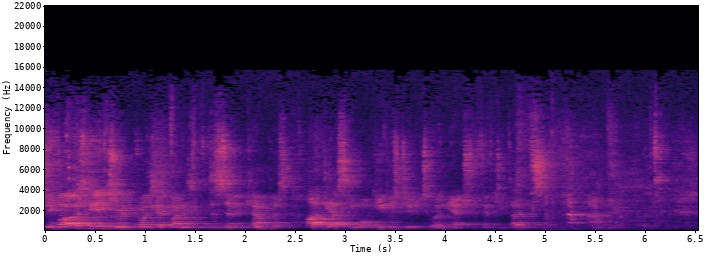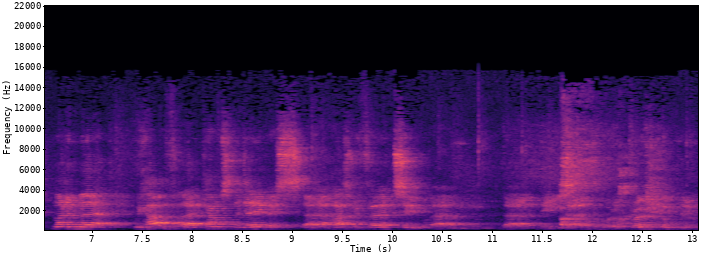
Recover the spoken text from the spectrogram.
If I was the interim project manager for the Civic Campus, I'd be asking what he was doing to earn the extra 50 pence. Madam Mayor, we have, uh, Councillor Davis uh, has referred to um, uh, the, uh, the Wirral Growth Company,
